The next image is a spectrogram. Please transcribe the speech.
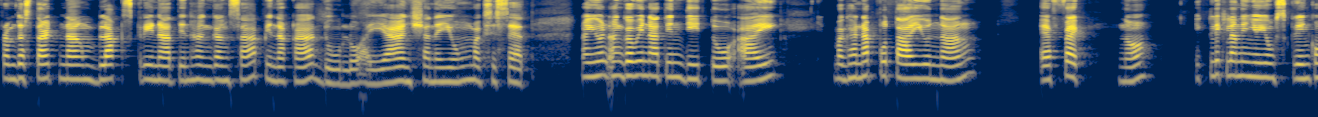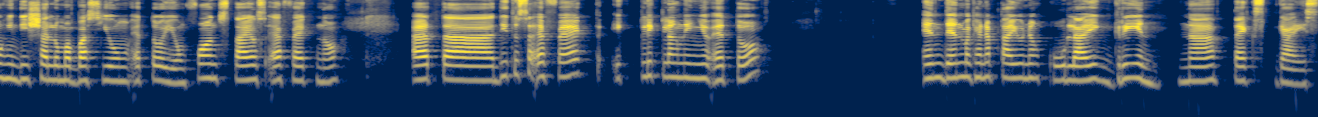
from the start ng black screen natin hanggang sa pinaka-dulo. Ayan, siya na yung magsiset. Ngayon, ang gawin natin dito ay maghanap po tayo ng effect, no? I-click lang ninyo yung screen kung hindi siya lumabas yung ito, yung font styles effect, no? At uh, dito sa effect, i-click lang ninyo ito. And then, maghanap tayo ng kulay green na text, guys.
